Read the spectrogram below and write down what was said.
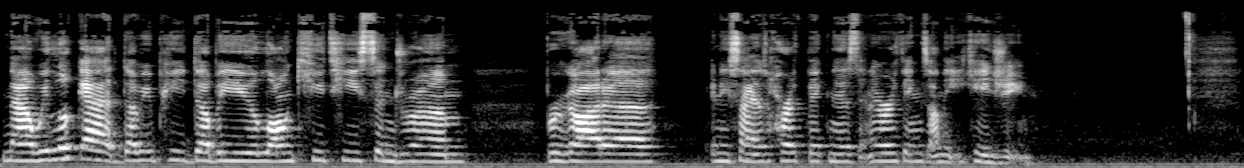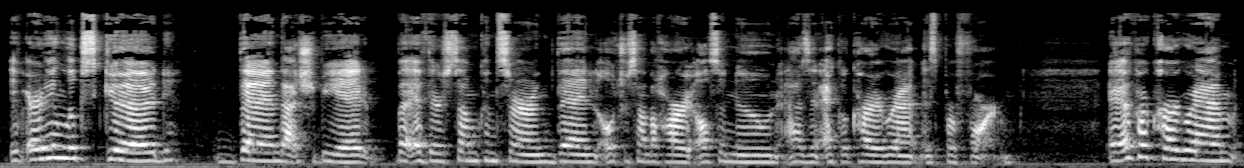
Now we look at WPW, long QT syndrome, Brugada, any signs of heart thickness, and everything's on the EKG. If everything looks good, then that should be it. But if there's some concern, then ultrasound of the heart, also known as an echocardiogram, is performed. An echocardiogram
